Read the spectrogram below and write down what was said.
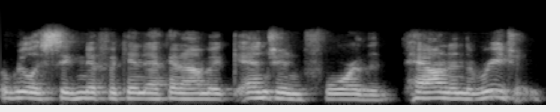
a really significant economic engine for the town and the region.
